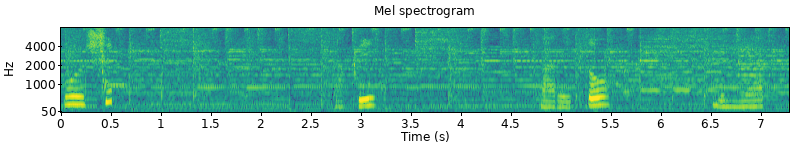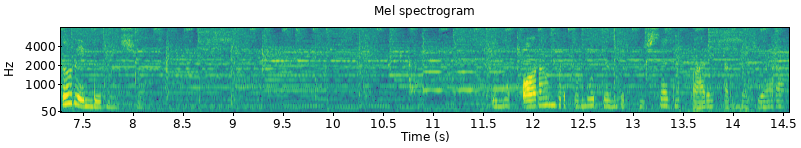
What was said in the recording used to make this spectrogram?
Bullshit. Tapi Pareto miniatur Indonesia. Banyak orang bertemu dan berpisah di Pare karena jarak.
